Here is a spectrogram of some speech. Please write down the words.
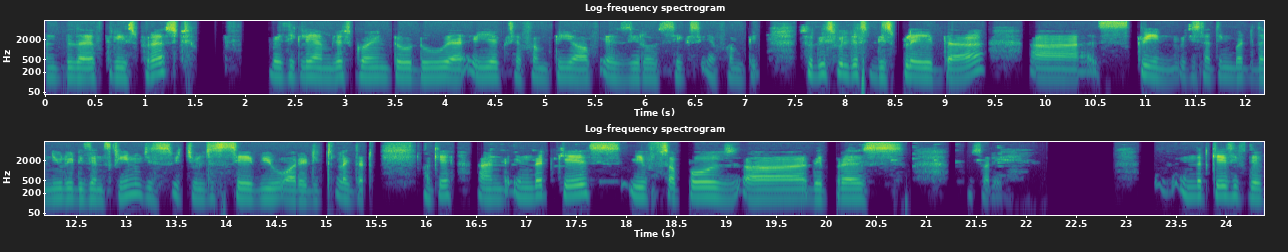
until the f3 is pressed basically I'm just going to do exfmt of s06 fmt so this will just display the uh, screen which is nothing but the newly designed screen which is which will just save you or edit like that. Okay? And in that case if suppose uh, they press sorry. In that case if they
